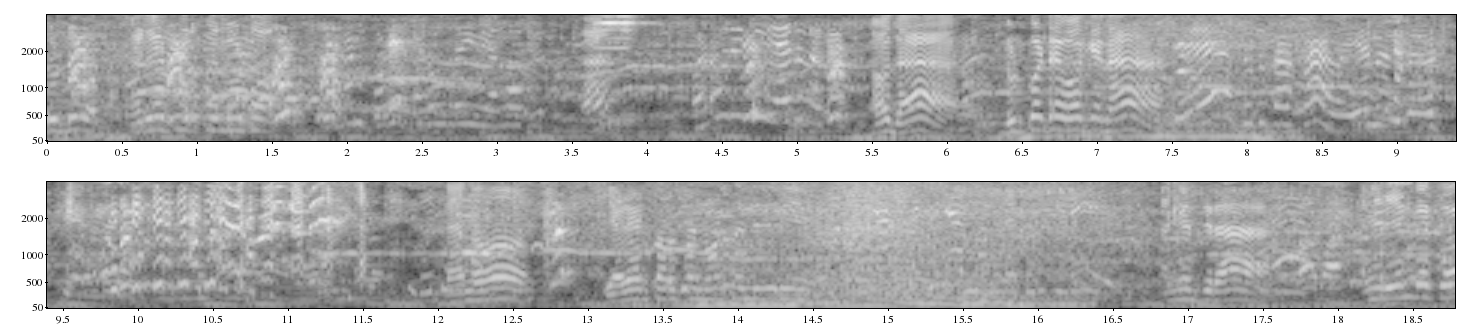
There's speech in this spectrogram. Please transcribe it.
ದುಡ್ಡು. ಎರಡು ಸಾವಿರ ರೂಪಾಯಿ ನೋಟು. ಹೌದಾ? ದುಡ್ಡು ಕೊಟ್ರೆ ಓಕೆನಾ? ನಾನು ಎರಡೆರಡು ಸಾವಿರ ರೂಪಾಯಿ ನೋಟ್ ತಂದಿದ್ದೀನಿ. ಹಂಗಂತೀರಾ? ಹಂಗಾರೆ ಏನು ಬೇಕು?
